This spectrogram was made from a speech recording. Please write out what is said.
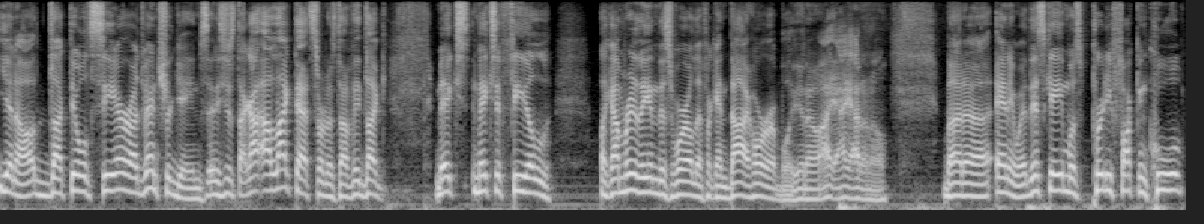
you know, like the old Sierra Adventure games, and it's just like I, I like that sort of stuff. It like makes makes it feel like I'm really in this world if I can die horribly. You know, I I, I don't know, but uh, anyway, this game was pretty fucking cool.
